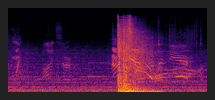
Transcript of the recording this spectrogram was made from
Point. On it, sir. Not here!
